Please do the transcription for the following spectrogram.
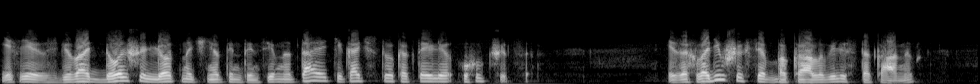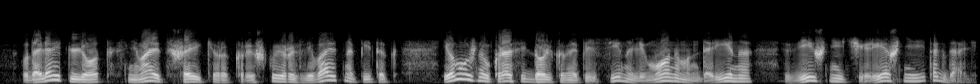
Если взбивать дольше, лед начнет интенсивно таять, и качество коктейля ухудшится. Из охладившихся бокалов или стаканов удаляет лед, снимает с шейкера крышку и разливает напиток. Его можно украсить дольками апельсина, лимона, мандарина, вишни, черешни и так далее.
